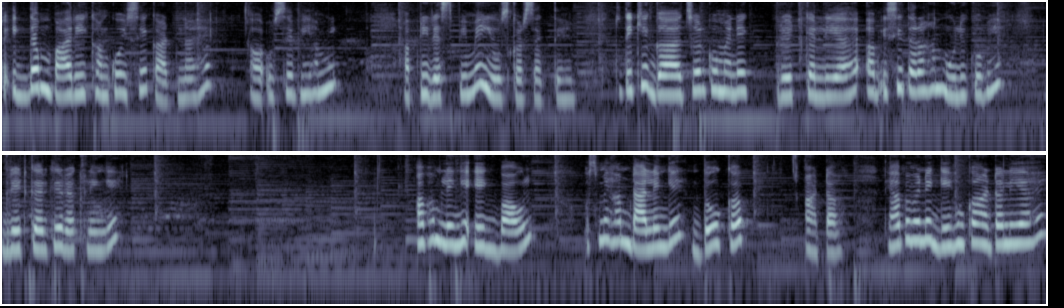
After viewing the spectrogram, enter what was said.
तो एकदम बारीक हमको इसे काटना है और उसे भी हम अपनी रेसिपी में यूज़ कर सकते हैं। तो देखिए, गाजर को मैंने ग्रेट कर लिया है। अब इसी तरह हम मूली को भी ग्रेट करके रख लेंगे। अब हम लेंगे एक बाउल उसमें हम डालेंगे दो कप आटा। तो यहाँ पर मैंने गेहूँ का आटा लिया है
